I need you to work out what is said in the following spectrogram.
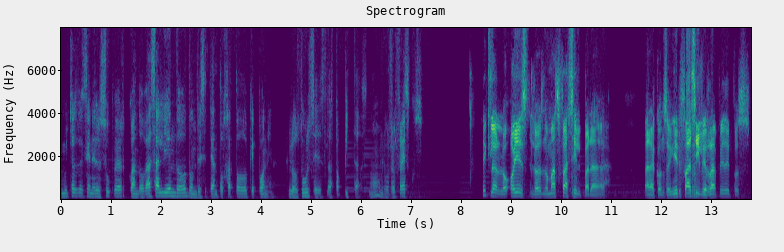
muchas veces en el súper, cuando va saliendo, donde se te antoja todo, que ponen? Los dulces, las papitas, ¿no? Los refrescos. Sí, claro, hoy es lo, más fácil para, para conseguir fácil y rápido y pues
